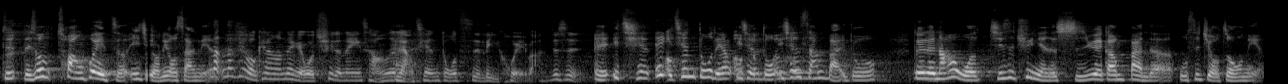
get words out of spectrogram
就等于说创会者一九六三年。那那天我看到那个我去的那一场是两千多次例会吧，就是哎一千哎一千多的要，一千多一千三百多，对对。然后我其实去年的十月刚办的五十九周年，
